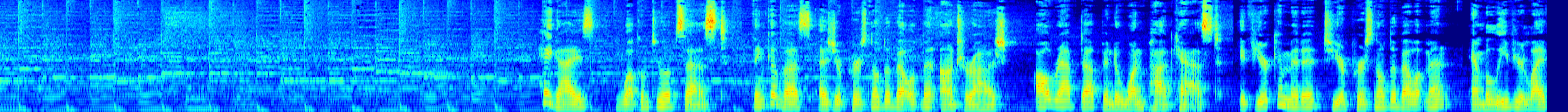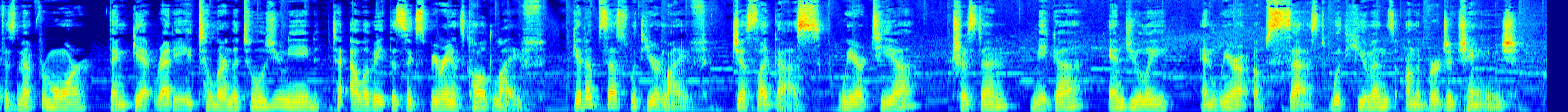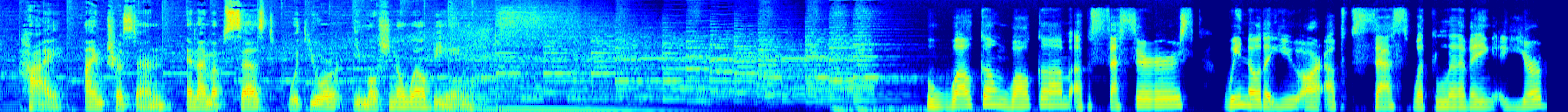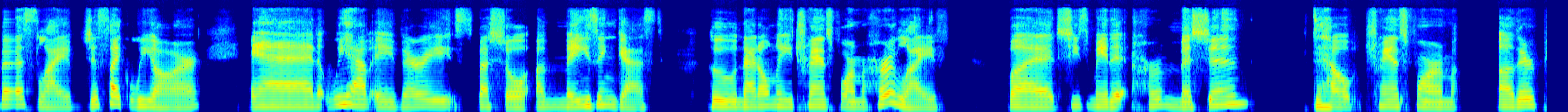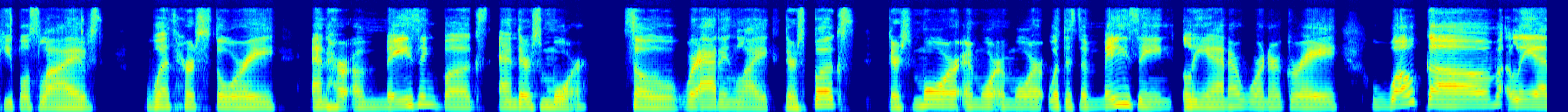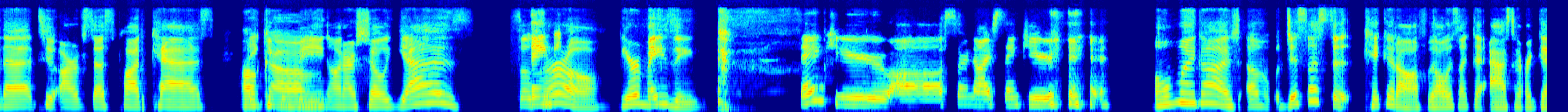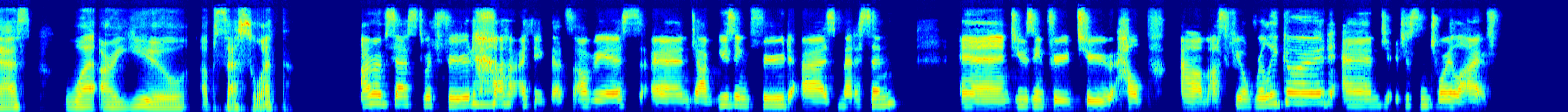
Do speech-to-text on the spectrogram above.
Hey guys, welcome to Obsessed. Think of us as your personal development entourage, all wrapped up into one podcast. If you're committed to your personal development and believe your life is meant for more, then get ready to learn the tools you need to elevate this experience called life. Get obsessed with your life, just like us. We are Tia, Tristan, Mika, and Julie, and we are obsessed with humans on the verge of change. Hi, I'm Tristan, and I'm obsessed with your emotional well being. Welcome, welcome, obsessors. We know that you are obsessed with living your best life just like we are. And we have a very special, amazing guest who not only transformed her life, but she's made it her mission to help transform other people's lives with her story and her amazing books. And there's more. So we're adding like there's books, there's more and more and more with this amazing Liana Werner-Gray. Welcome, Liana, to our Obsessed podcast. Welcome. Thank you for being on our show. Yes. So, Thank girl, you. you're amazing. Thank you. Oh, so nice. Thank you. oh my gosh. Um, just let's to kick it off. We always like to ask our guests, what are you obsessed with? I'm obsessed with food. I think that's obvious. And um, using food as medicine and using food to help um, us feel really good and just enjoy life.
